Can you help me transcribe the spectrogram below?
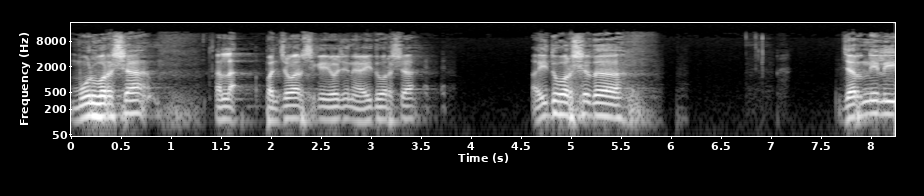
ಮೂರು ವರ್ಷ ಅಲ್ಲ, ಪಂಚವಾರ್ಷಿಕ ಯೋಜನೆ ಐದು ವರ್ಷ. ಐದು ವರ್ಷದ ಜರ್ನಿಲಿ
